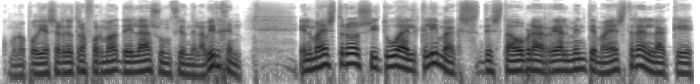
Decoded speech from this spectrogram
como no podía ser de otra forma, de la Asunción de la Virgen. El maestro sitúa el clímax de esta obra realmente maestra en la que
